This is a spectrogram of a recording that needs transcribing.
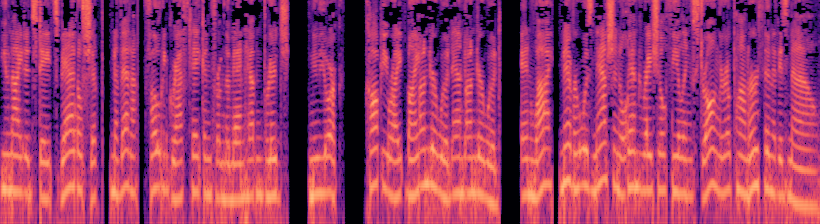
United States battleship, Nevada, photograph taken from the Manhattan Bridge, New York. Copyright by Underwood and Underwood. N.Y. Never was national and racial feeling stronger upon earth than it is now.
